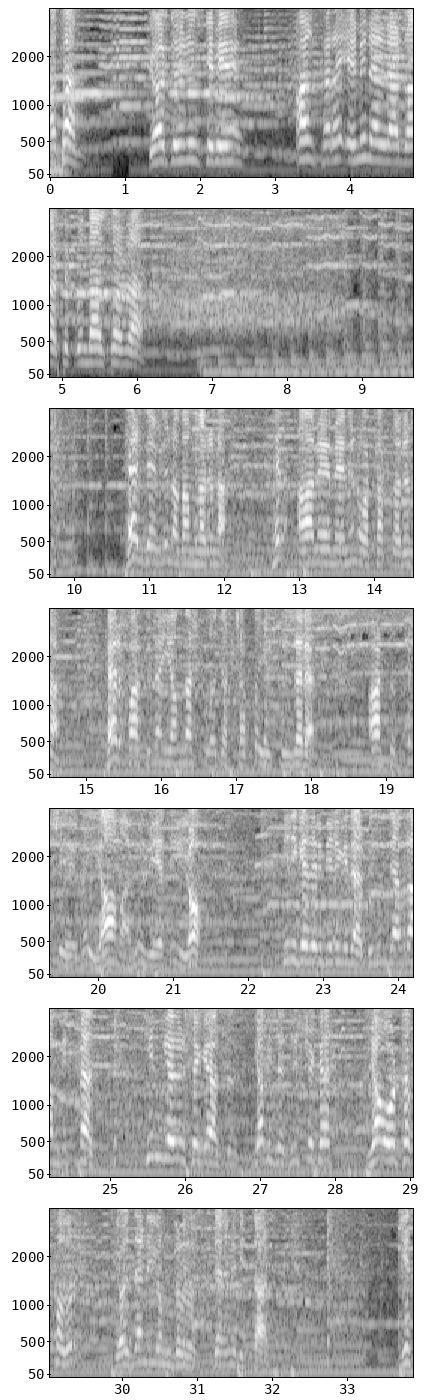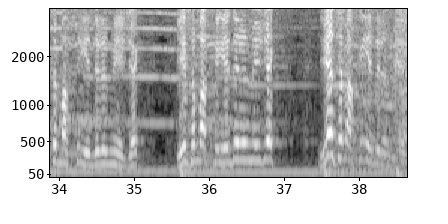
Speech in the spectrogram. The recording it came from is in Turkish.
vatan gördüğünüz gibi Ankara emin ellerde artık bundan sonra. Her devrin adamlarına, her AVM'nin ortaklarına, her partiden yandaş bulacak çapta yüzsüzlere artık bu şehirde yağma hürriyeti yok. Biri gelir biri gider. Bizim devran bitmez. Kim gelirse gelsin ya bize diz çöker ya ortak olur. Gözlerini yumdururuz. Dönemi bitti artık. Yetim hakkı yedirilmeyecek. Yetim hakkı yedirilmeyecek. Yetim hakkı yedirilmeyecek.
